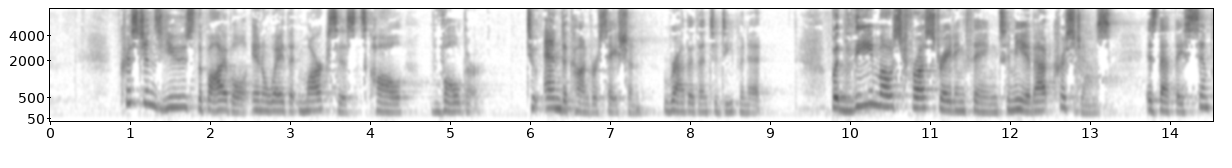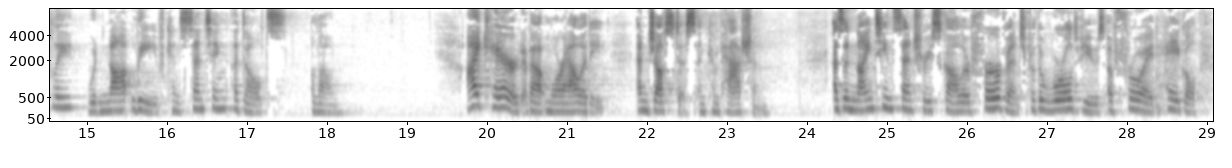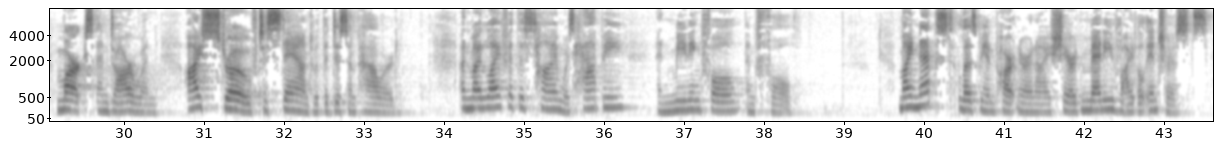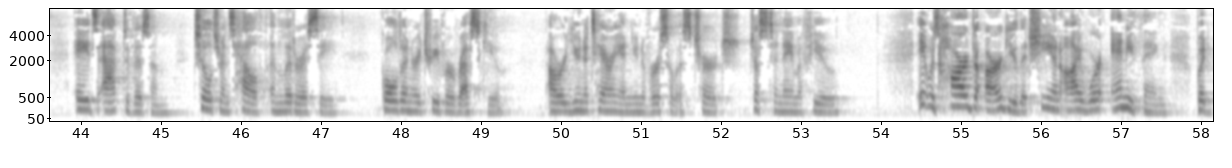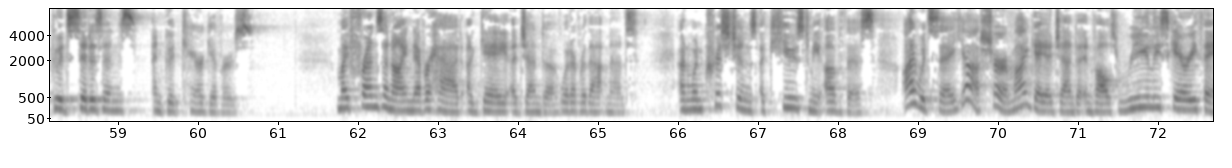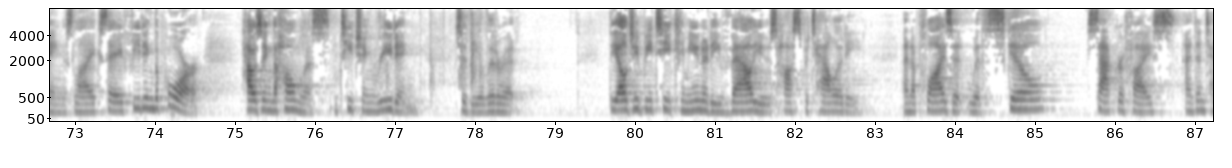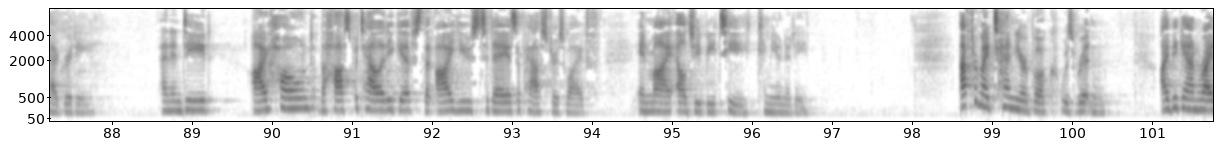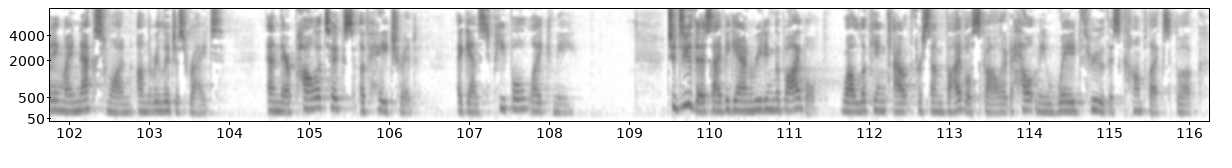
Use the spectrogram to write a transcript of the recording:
Christians use the Bible in a way that Marxists call vulgar, to end a conversation rather than to deepen it. But the most frustrating thing to me about Christians is that they simply would not leave consenting adults alone. I cared about morality and justice and compassion. As a 19th century scholar fervent for the worldviews of Freud, Hegel, Marx, and Darwin, I strove to stand with the disempowered. And my life at this time was happy and meaningful and full. My next lesbian partner and I shared many vital interests AIDS activism, children's health and literacy, Golden Retriever rescue, our Unitarian Universalist Church, just to name a few. It was hard to argue that she and I were anything but good citizens and good caregivers. My friends and I never had a gay agenda, whatever that meant. And when Christians accused me of this, I would say, yeah, sure, my gay agenda involves really scary things like, say, feeding the poor, housing the homeless, and teaching reading to the illiterate. The LGBT community values hospitality and applies it with skill, sacrifice, and integrity. And indeed, I honed the hospitality gifts that I use today as a pastor's wife in my LGBT community. After my tenure book was written, I began writing my next one on the religious right and their politics of hatred against people like me. To do this, I began reading the Bible while looking out for some Bible scholar to help me wade through this complex book.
